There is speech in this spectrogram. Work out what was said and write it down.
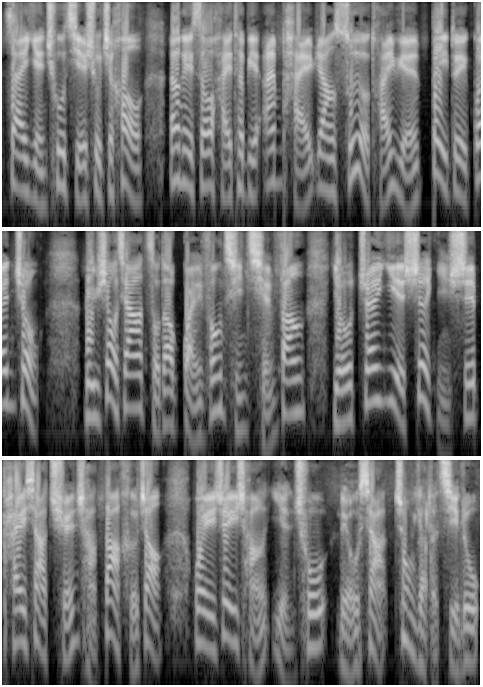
在演出结束之后，NSO 还特别安排让所有团员背对观众，吕少佳走到管风琴前方，由专业摄影师拍下全场大合照，为这一场演出留下重要的记录。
